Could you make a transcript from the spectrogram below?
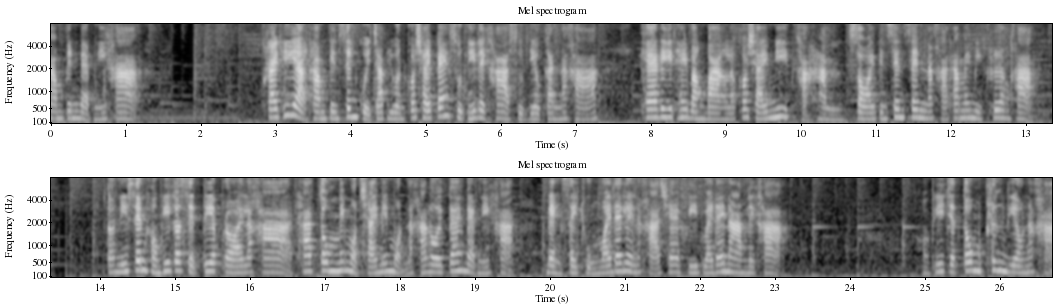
ทำเป็นแบบนี้ค่ะ ใครที่อยากทำเป็นเส้นก๋วยจับยวนก็ใช้แป้งสูตรนี้เลยค่ะ สูตรเดียวกันนะคะ แค่รีดให้บางๆ แล้วก็ใช้มีดค่ะหั่นซอยเป็นเส้นๆนะคะ ถ้าไม่มีเครื่องค่ะ ตอนนี้เส้นของพี่ก็เสร็จเรียบร้อยแล้วค่ะ ถ้าต้มไม่หมดใช้ไม่หมดนะคะโรยแป้งแบบนี้ค่ะ แบ่งใส่ถุงไว้ได้เลยนะคะ แช่ฟรีซไว้ได้นานเลยค่ะ ของพี่จะต้มครึ่งเดียวนะคะ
